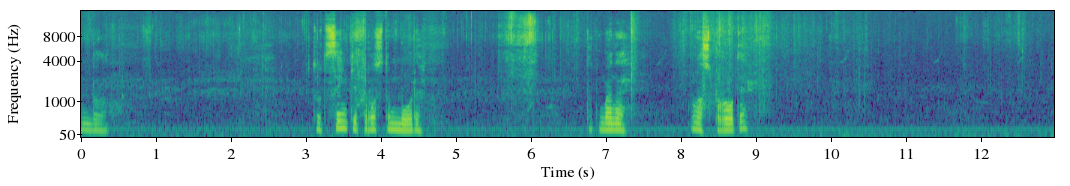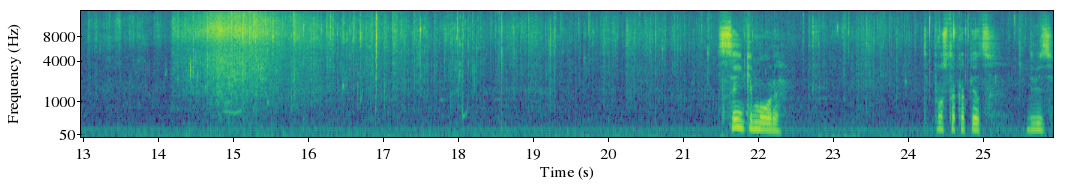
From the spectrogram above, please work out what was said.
Да. Тут синьки просто море. Тут в мене нашпроти. Синьке море. Це просто капець. Дивіться.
